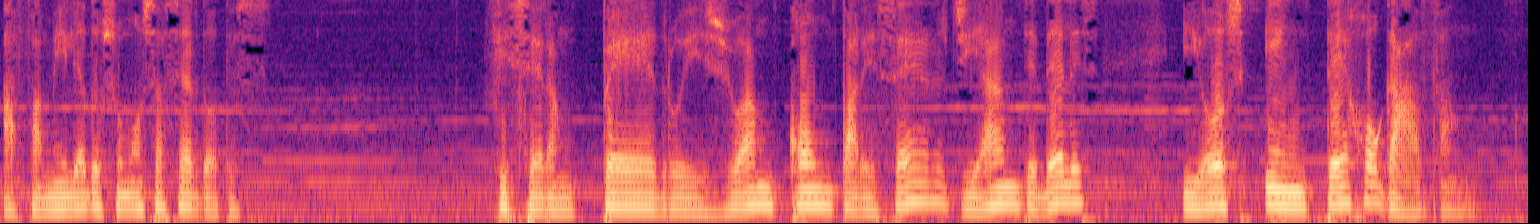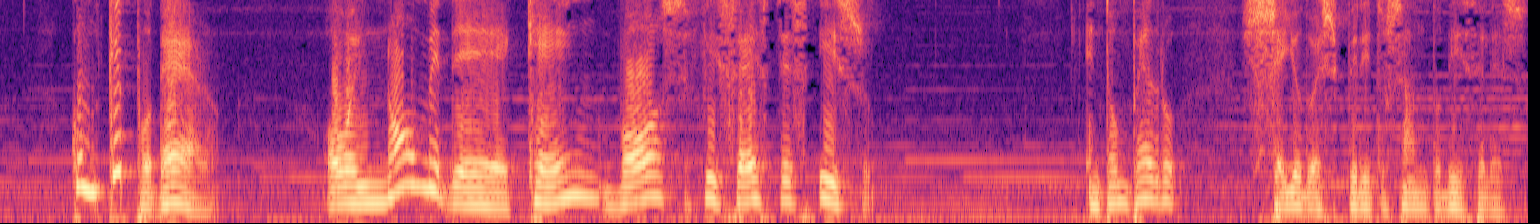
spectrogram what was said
à família dos sumos sacerdotes fizeram Pedro e João comparecer diante deles e os interrogavam: Com que poder? Ou em nome de quem vós fizestes isso? Então Pedro, cheio do Espírito Santo, disse-lhes:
